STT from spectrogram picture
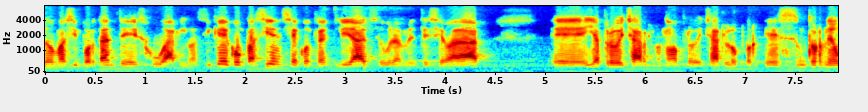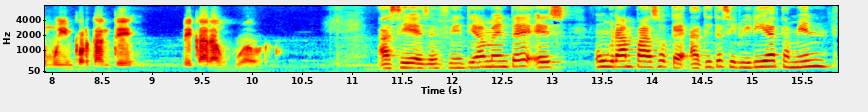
lo más importante es jugarlo. Así que con paciencia, con tranquilidad, seguramente se va a dar eh, y aprovecharlo, ¿no? Aprovecharlo porque es un torneo muy importante de cara a un jugador. Así es, definitivamente es un gran paso que a ti te serviría también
